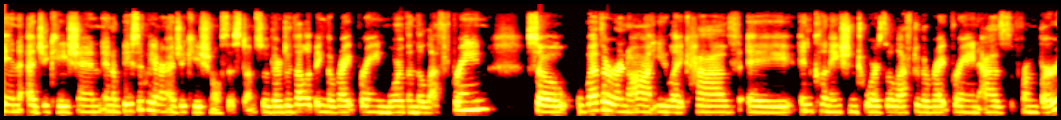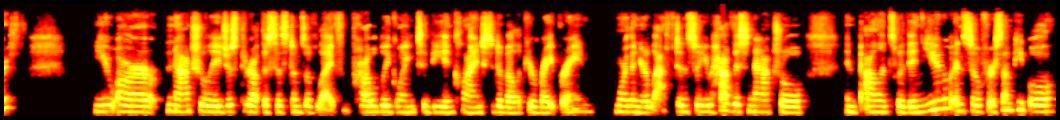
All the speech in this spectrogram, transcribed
in education and basically in our educational system. So they're developing the right brain more than the left brain. So whether or not you like have a inclination towards the left or the right brain as from birth you are naturally just throughout the systems of life probably going to be inclined to develop your right brain more than your left. And so you have this natural imbalance within you. And so for some people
